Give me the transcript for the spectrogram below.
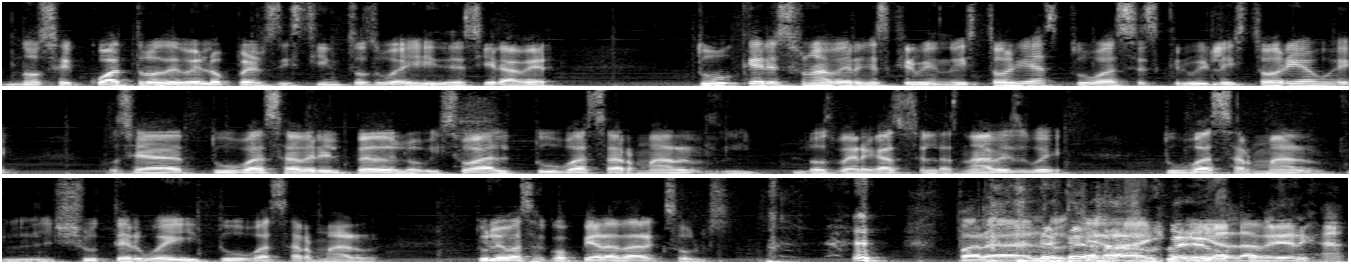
no sé, cuatro developers distintos, güey, y decir, a ver, tú que eres una verga escribiendo historias, tú vas a escribir la historia, güey. O sea, tú vas a ver el pedo de lo visual, tú vas a armar los vergazos en las naves, güey. Tú vas a armar el shooter, güey, y tú vas a armar. Tú le vas a copiar a Dark Souls. Para los Jedi y a la verga.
